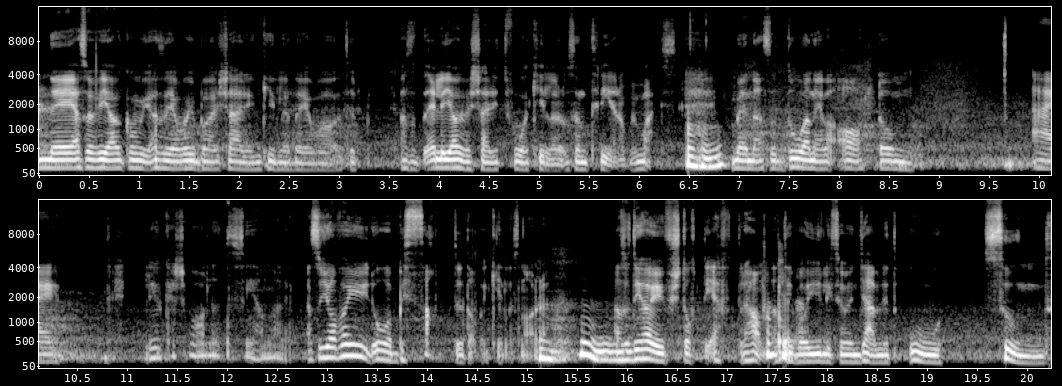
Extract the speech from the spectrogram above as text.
Nej, alltså, för jag, kom, alltså jag var ju bara kär i en kille när jag var typ Alltså, eller jag var kär i två killar och sen tre då med Max. Mhm. Men alltså då när jag var 18, nej. Eller jag kanske var lite senare. Alltså jag var ju då besatt utav en kille snarare. Alltså det har jag ju förstått i efterhand. Att Mhm. Okej. det var ju liksom en jävligt osund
